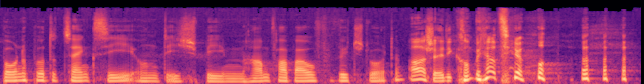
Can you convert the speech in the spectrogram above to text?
Pornoproduzent und ist beim Hanfabbau verwünscht worden. Ah, schöne Kombination.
